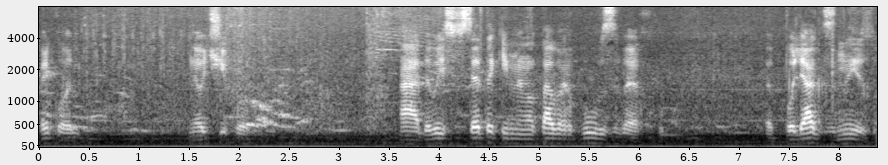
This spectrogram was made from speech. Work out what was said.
Прикольно. Не очікував. А, дивись, все-таки Мінотавр був зверху. Поляк знизу.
